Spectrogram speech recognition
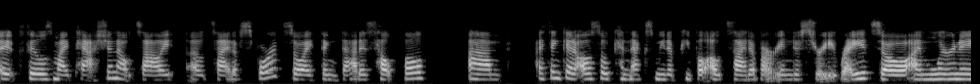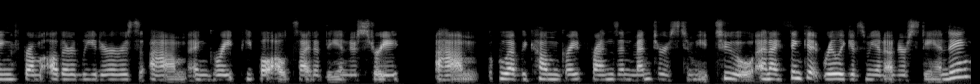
it fills my passion outside outside of sports, so I think that is helpful. Um, I think it also connects me to people outside of our industry, right? So I'm learning from other leaders um, and great people outside of the industry um, who have become great friends and mentors to me too. And I think it really gives me an understanding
